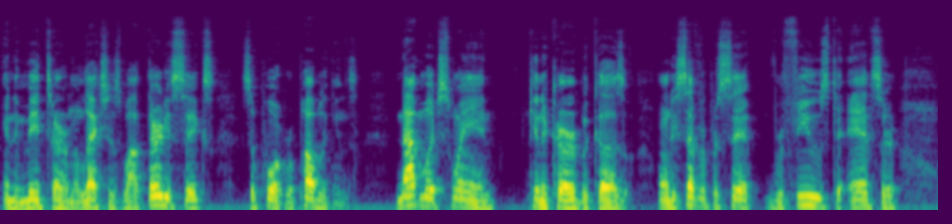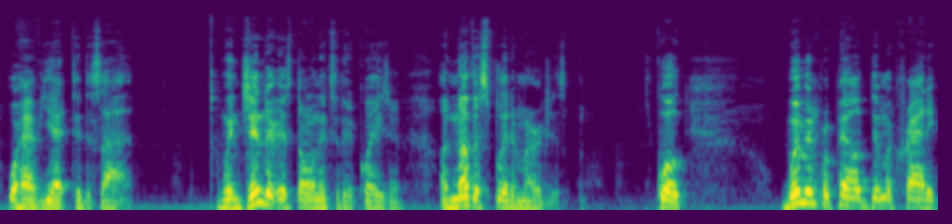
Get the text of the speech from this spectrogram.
in the midterm elections, while 36 support Republicans. Not much swaying can occur because only 7% refuse to answer or have yet to decide. When gender is thrown into the equation, another split emerges. Quote, women propel democratic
